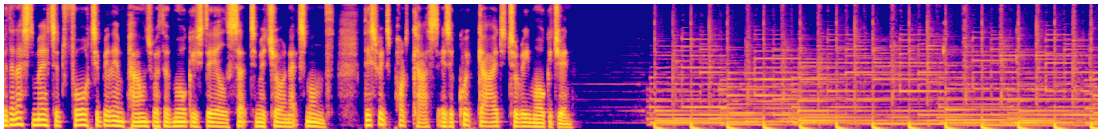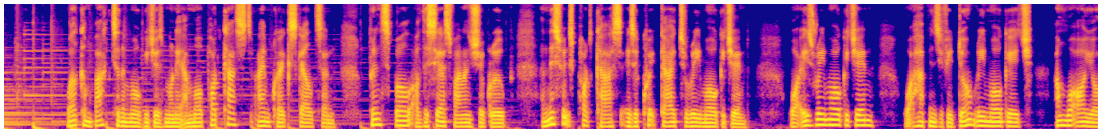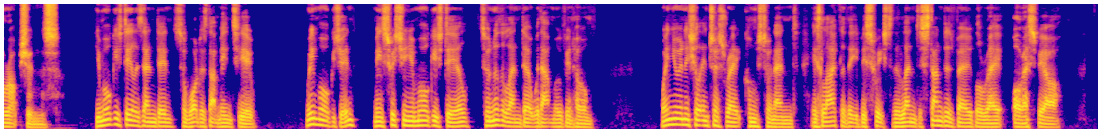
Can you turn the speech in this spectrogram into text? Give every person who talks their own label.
Speaker 1: With an estimated £40 billion worth of mortgage deals set to mature next month, this week's podcast is a quick guide to remortgaging. Welcome back to the Mortgages, Money and More podcast. I'm Craig Skelton, Principal of the CS Financial Group, and this week's podcast is a quick guide to remortgaging. What is remortgaging? What happens if you don't remortgage, and what are your options.
Speaker 2: Your mortgage deal is ending, so what does that mean to you? Remortgaging means switching your mortgage deal to another lender without moving home. When your initial interest rate comes to an end, it's likely that you'll be switched to the lender's standard variable rate or SVR.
